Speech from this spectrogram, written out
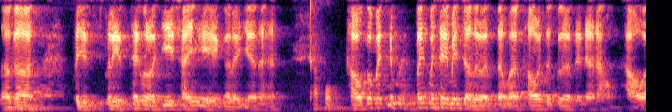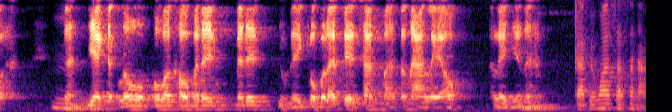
แล้วก็ผลิตผลิตเทคโนโลยีใช้เองอะไรเงี้ยนะฮะครับผมเขาก็ไม่ใช่ไม่ไม่ใช่ไม่เจริญ แต่ว่าเขาจะเจริญในแนวทางของเขาอะอืมนะแยกจากโลก เพราะว่าเขาไม่ได้ไม่ได้อยู่ใน globalization มาตั้งนานแล้วอะไรเงี้ยนะฮะกลายเป็นว่าศาสนา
